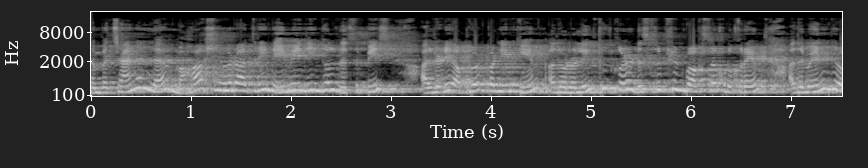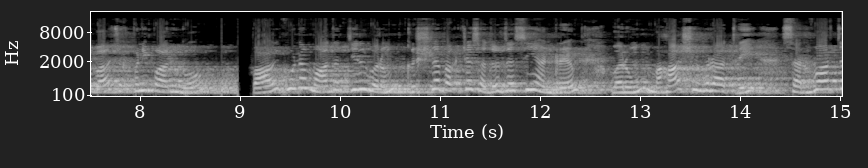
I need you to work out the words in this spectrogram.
நம்ம சேனலில் மகா சிவராத்திரி நெய்வேத்தியங்கள் ரெசிபிஸ் ஆல்ரெடி அப்லோட் பண்ணியிருக்கேன். அதோட லிங்க்கு கூட டிஸ்கிரிப்ஷன் பாக்ஸில் கொடுக்குறேன். அதை வேணுங்கிறவா செக் பண்ணி பாருங்கள் பால்குண மாதத்தில் வரும் கிருஷ்ணபக்ஷ சதுர்தசி அன்று வரும் மகா சிவராத்திரி சர்வார்த்த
